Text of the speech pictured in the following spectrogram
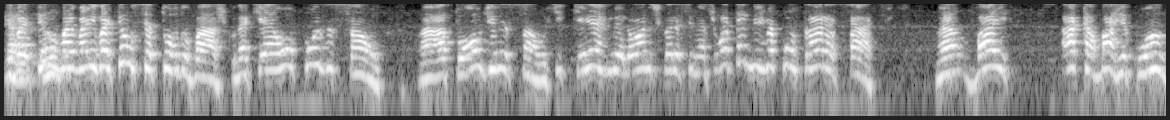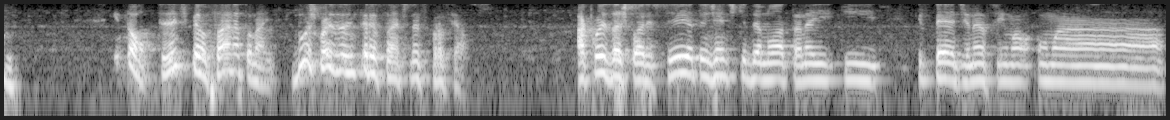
E vai, ter, não... vai, vai, vai ter um setor do Vasco, né, que é a oposição à atual direção, que quer melhores esclarecimentos, ou até mesmo a contrária à SAF, né, vai acabar recuando? Então, se a gente pensar, né, Tonai, duas coisas interessantes nesse processo. A coisa a esclarecer, tem gente que denota né, e, e, e pede né, assim, uma, uma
